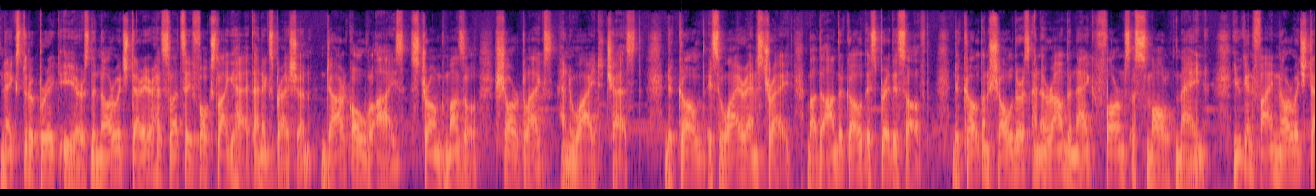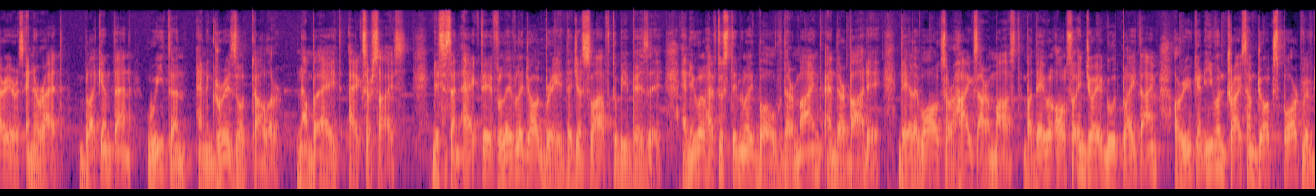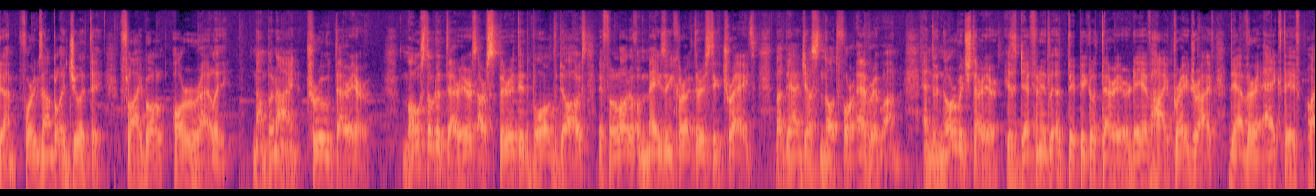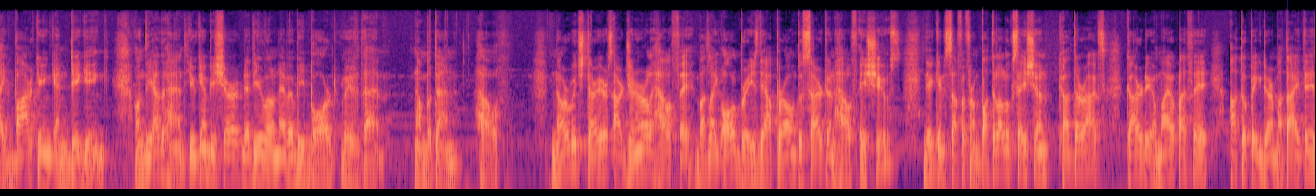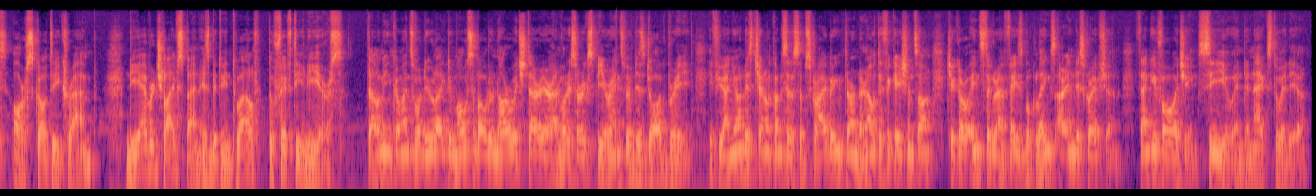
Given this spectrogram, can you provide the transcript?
Next to the prick ears, the Norwich Terrier has let's say fox-like head and expression, dark oval eyes, strong muzzle, short legs and wide chest. The coat is wiry and straight, but the undercoat is pretty soft. The coat on shoulders and around the neck forms a small mane. You can find Norwich Terriers in red, black and tan, wheaten and grizzle color. Number 8. Exercise. This is an active, lively dog breed that just love to be busy, and you will have to stimulate both their mind and their body. Daily walks or hikes are a must, but they will also enjoy a good playtime or you can even try some dog sport with them, for example agility, flyball or rally. Number 9. True Terrier. Most of the terriers are spirited bold dogs with a lot of amazing characteristic traits, but they are just not for everyone. And the Norwich Terrier is definitely a typical terrier. They have high prey drive, they are very active, like barking and digging. On the other hand, you can be sure that you will never be bored with them. Number 10. Health Norwich Terriers are generally healthy, but like all breeds they are prone to certain health issues. They can suffer from patella luxation, cataracts, cardiomyopathy, atopic dermatitis or Scottie cramp. The average lifespan is between 12 to 15 years. Tell me in comments what do you like the most about the Norwich Terrier and what is your experience with this dog breed. If you are new on this channel consider subscribing, turn the notifications on, check our Instagram, Facebook, links are in description. Thank you for watching, see you in the next video.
